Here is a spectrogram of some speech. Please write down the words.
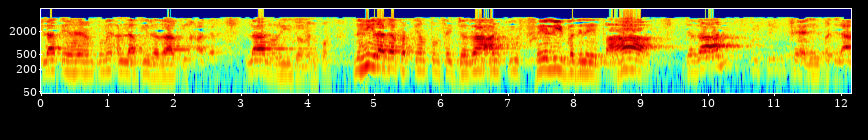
کھلاتے ہیں، ہم تمہیں اللہ کی رضا کی خاطر۔ لا نرید منکم۔ نہیں ارادہ کرتے ہم تم سے جزا کی فیلی بدلے کا۔ جزا فیلی بدلا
